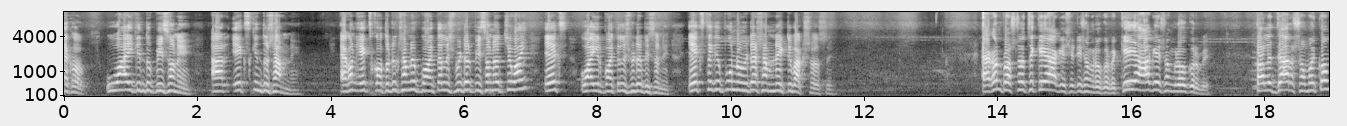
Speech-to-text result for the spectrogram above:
দেখো ওয়াই কিন্তু পিছনে আর এক্স কিন্তু সামনে। এখন এক্স কতটুকু সামনে? পঁয়তাল্লিশ মিটার পিছনে হচ্ছে ওয়াই এক্স ওয়াই এর পঁয়তাল্লিশ মিটার পিছনে। এক্স থেকে পনেরো মিটার সামনে একটি বাক্স আছে। এখন প্রশ্ন হচ্ছে কে আগে সেটি সংগ্রহ করবে? কে আগে সংগ্রহ করবে? তাহলে যার সময় কম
